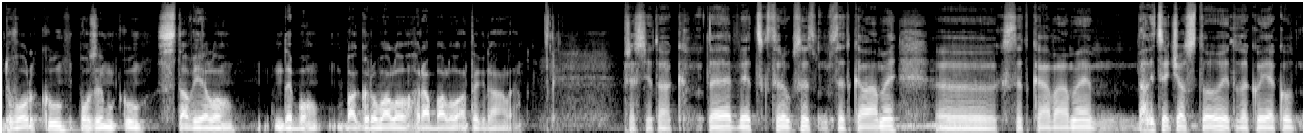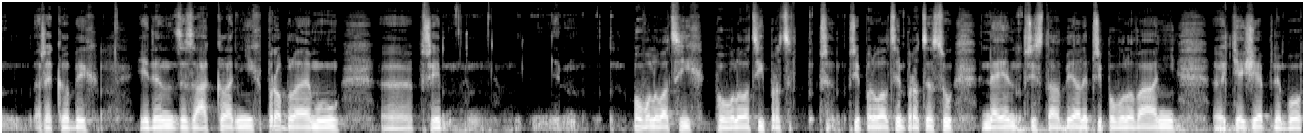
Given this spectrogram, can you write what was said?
dvorku, pozemku stavělo nebo bagrovalo, hrabalo a tak dále. Přesně tak. To je věc, kterou se setkáváme, eh, setkáváme velice často. Je to takový, jako řekl bych, jeden ze základních problémů eh, při povolovacích, povolovacích proces, při povolovacím procesu nejen při stavbě, ale při povolování eh, těžeb nebo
